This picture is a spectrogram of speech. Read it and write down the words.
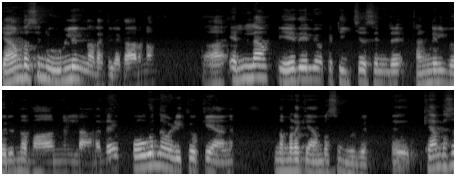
ക്യാമ്പസിന്റെ ഉള്ളിൽ നടക്കില്ല. കാരണം എല്ലാം ഏതെങ്കിലുമൊക്കെ ടീച്ചേഴ്സിന്റെ കണ്ണിൽ വരുന്ന ഭാഗങ്ങളിലാണ്. അല്ലെ പോകുന്ന വഴിക്കൊക്കെയാണ് നമ്മുടെ ക്യാമ്പസ് മുഴുവൻ. ക്യാമ്പസ്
